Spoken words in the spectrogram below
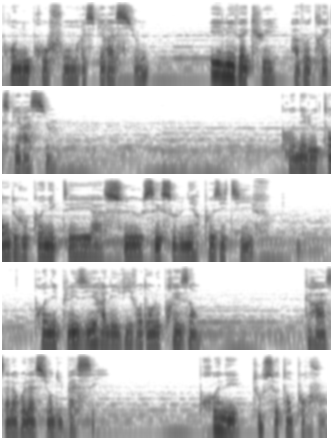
prendre une profonde respiration et l'évacuer à votre expiration. Prenez le temps de vous connecter à ceux ou ces souvenirs positifs. Prenez plaisir à les vivre dans le présent grâce à la relation du passé. Prenez tout ce temps pour vous.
